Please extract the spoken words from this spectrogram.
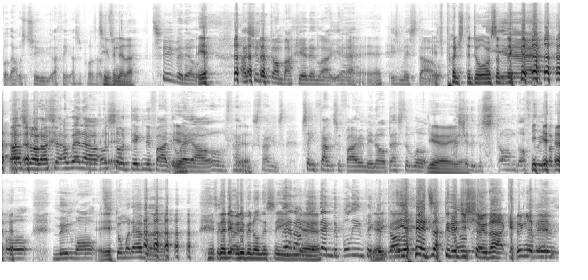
But that was too. I think I suppose Too was vanilla. Too vanilla. Yeah. I should have gone back in and like, yeah, Yeah, yeah. he's missed out. It's punched the door or something. Yeah, that's what I said. I went out. I was so dignified the Yeah. way out. Oh, thanks, thanks. I'm saying thanks for firing me. No, best of luck. Yeah, I should have just stormed off through my coat, moonwalked, Yeah. done whatever. then it would have been on the scene. Then, I'd be- yeah. then the bullying thing yeah, had gone. yeah, exactly. It'll just show that going at him.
